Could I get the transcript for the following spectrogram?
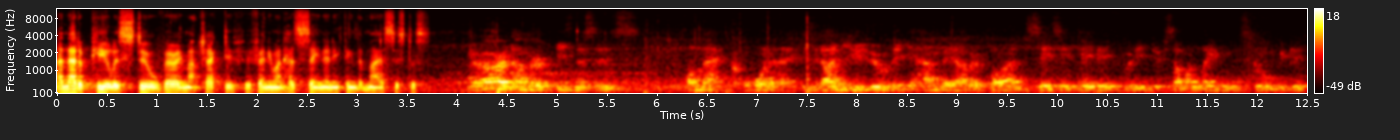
And that appeal is still very much active if anyone has seen anything that may assist us. There are a number of businesses on that corner. Is it unusual that you haven't been able to find CCTV footage of someone leaving the school? Because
